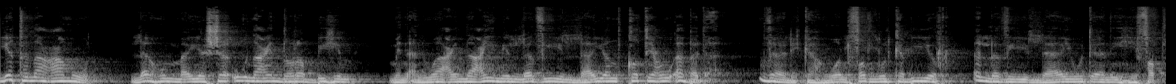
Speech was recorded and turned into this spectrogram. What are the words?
يتنعمون لهم ما يشاءون عند ربهم من أنواع النعيم الذي لا ينقطع أبدا. ذلك هو الفضل الكبير الذي لا يدانيه فضل.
